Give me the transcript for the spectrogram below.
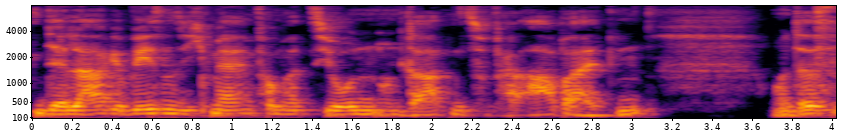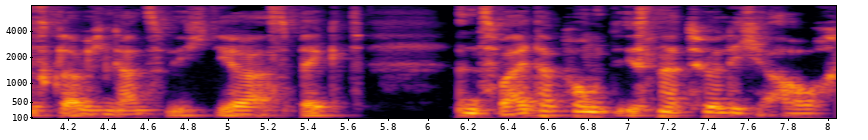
in der Lage, wesentlich mehr Informationen und Daten zu verarbeiten. Und das ist, glaube ich, ein ganz wichtiger Aspekt. Ein zweiter Punkt ist natürlich auch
